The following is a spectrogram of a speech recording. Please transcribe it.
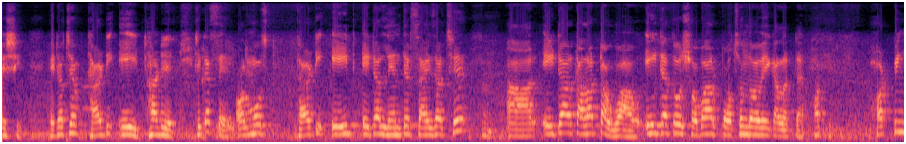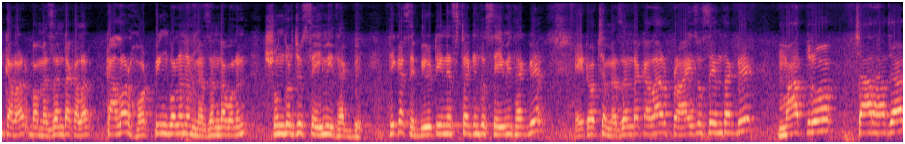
বেশি। এটা হচ্ছে থার্টি এইট থার্টি এইট ঠিক আছে? অলমোস্ট থার্টি এইট এটার লেন্থের সাইজ আছে। আর এইটার কালারটা ওয়াও এইটা তো সবার পছন্দ হবে এই কালারটা হট পিঙ্ক কালার বা magenta colour colour hot pink বলেন আর ম্যাজেন্ডা বলেন সৌন্দর্য সেমই থাকবে। ঠিক আছে? বিউটিনেসটা কিন্তু সেমই থাকবে। এটা হচ্ছে ম্যাজেন্ডা কালার প্রাইসও সেম থাকবে। মাত্র চার হাজার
